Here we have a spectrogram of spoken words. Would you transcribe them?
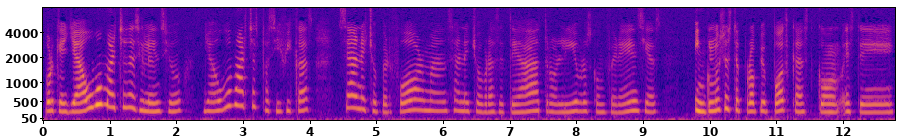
Porque ya hubo marchas de silencio, ya hubo marchas pacíficas, se han hecho performances, se han hecho obras de teatro, libros, conferencias, incluso este propio podcast con este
